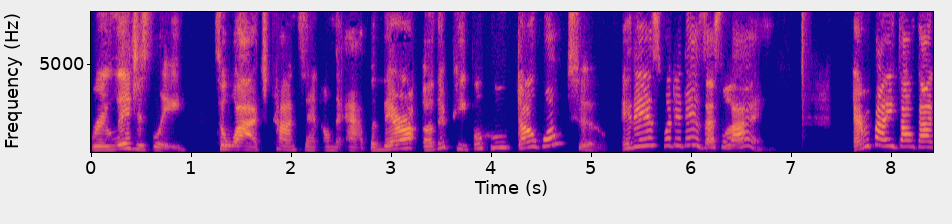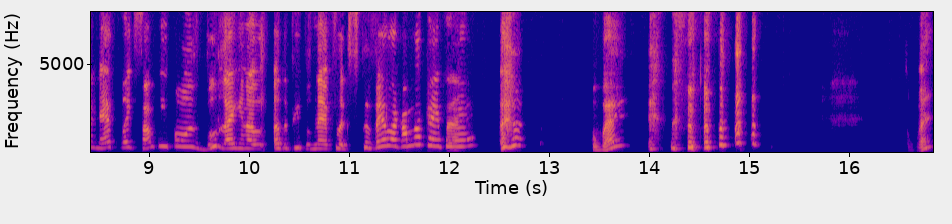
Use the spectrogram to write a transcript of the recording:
religiously to watch content on the app, but there are other people who don't want to. It is what it is. That's life. Everybody don't got Netflix. Some people is bootlegging other people's Netflix because they're like, I'm not paying for that. what? what?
